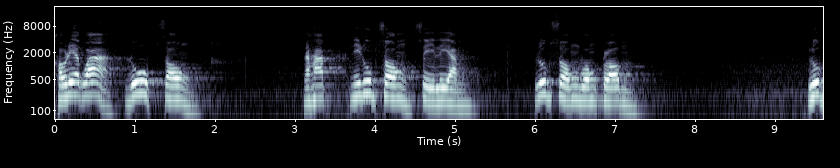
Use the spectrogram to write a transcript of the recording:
เขาเรียกว่ารูปทรงนะครับ นี่รูปทรงสี่เหลี่ยม รูปทรงวงกลม รูป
